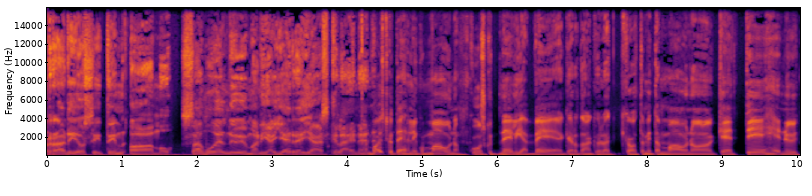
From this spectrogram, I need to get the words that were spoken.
Radio Cityn aamu. Samuel Nyyman ja Jere Jäskeläinen. Voisitko tehdä niin kuin Mauno 64V? Kerrotaan kyllä kohta, mitä Mauno on oikein tehnyt,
